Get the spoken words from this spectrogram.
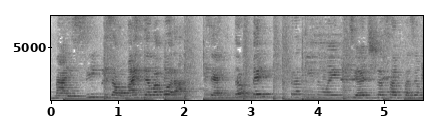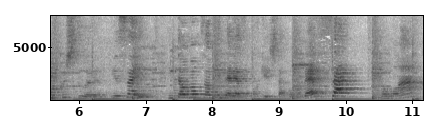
mais simples ao mais elaborado. Serve também para quem não é iniciante já sabe fazer uma costura. Isso aí. Então vamos ao que interessa porque está bom dessa. Vamos lá?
